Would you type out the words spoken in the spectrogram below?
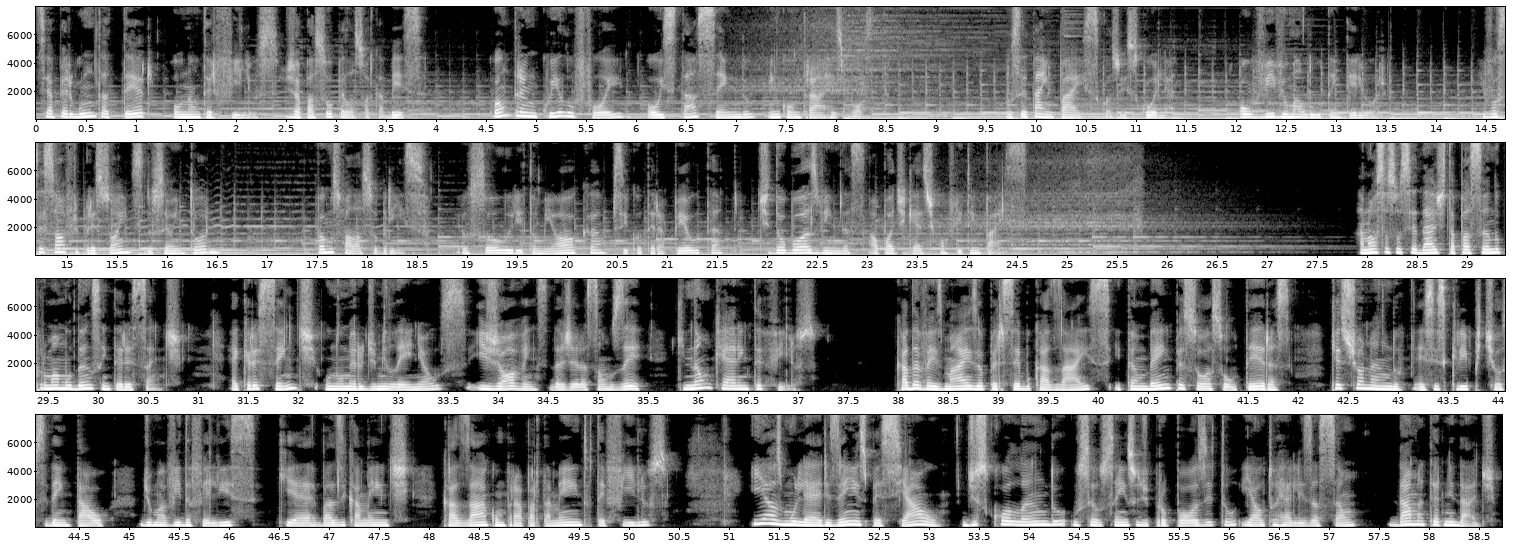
Se a pergunta ter ou não ter filhos já passou pela sua cabeça, quão tranquilo foi ou está sendo encontrar a resposta? Você está em paz com a sua escolha? Ou vive uma luta interior? E você sofre pressões do seu entorno? Vamos falar sobre isso. Eu sou Lurito Mioca, psicoterapeuta. Te dou boas-vindas ao podcast Conflito em Paz. A nossa sociedade está passando por uma mudança interessante. É crescente o número de millennials e jovens da geração Z que não querem ter filhos. Cada vez mais eu percebo casais e também pessoas solteiras questionando esse script ocidental de uma vida feliz, que é basicamente casar, comprar apartamento, ter filhos, e as mulheres em especial descolando o seu senso de propósito e autorrealização da maternidade.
